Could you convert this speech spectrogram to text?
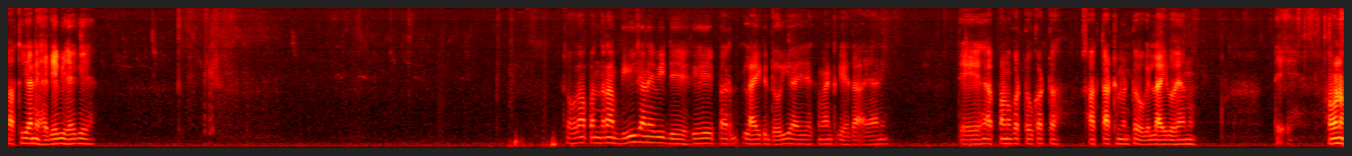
ਸੱਤ ਜਾਣੇ ਹਜੇ ਵੀ ਹੈਗੇ ਆ। ਚੌਦਾਂ 15 20 ਜਣੇ ਵੀ ਦੇਖ ਗਏ, ਪਰ ਲਾਈਕ ਦੋ ਹੀ ਆਏ ਜਾਂ ਕਮੈਂਟ ਕਿਸੇ ਦਾ ਆਇਆ ਨਹੀਂ। ਤੇ ਆਪਾਂ ਨੂੰ ਘੱਟੋ ਘੱਟ 7-8 ਮਿੰਟ ਹੋ ਗਏ ਲਾਈਵ ਹੋਇਆ ਨੂੰ। ਤੇ ਹੁਣ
